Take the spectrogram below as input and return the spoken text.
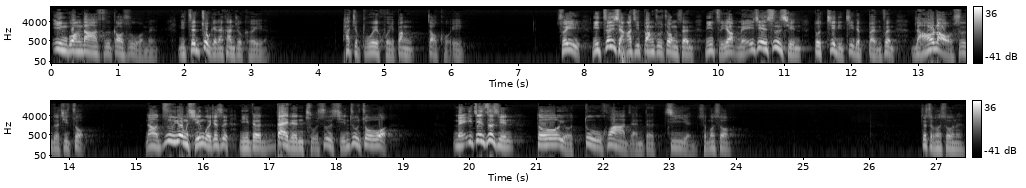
印光大师告诉我们：你真做给他看就可以了，他就不会诽谤造口业。所以，你真想要去帮助众生，你只要每一件事情都尽你自己的本分，老老实实的去做，然后日用行为就是你的待人处事、行住坐卧，每一件事情都有度化人的机缘。怎么说？这怎么说呢？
